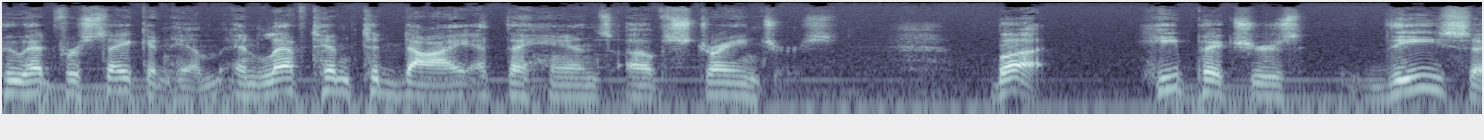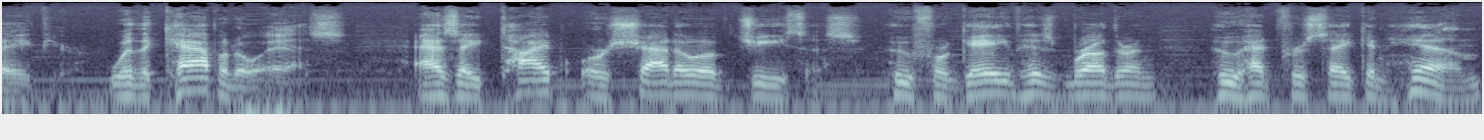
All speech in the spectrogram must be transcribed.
who had forsaken him and left him to die at the hands of strangers. But he pictures the Savior with a capital S as a type or shadow of Jesus, who forgave his brethren who had forsaken him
